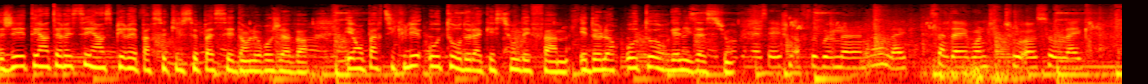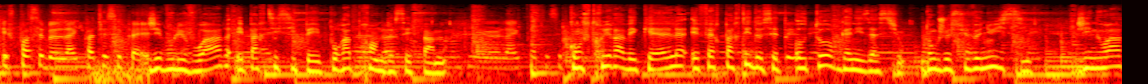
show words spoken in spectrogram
J'ai été intéressée et inspirée par ce qu'il se passait dans le Rojava, et en particulier autour de la question des femmes et de leur auto-organisation. J'ai voulu voir et participer pour apprendre de ces femmes, construire avec elles et faire partie de cette auto-organisation. Donc je suis venue ici. Ginoir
